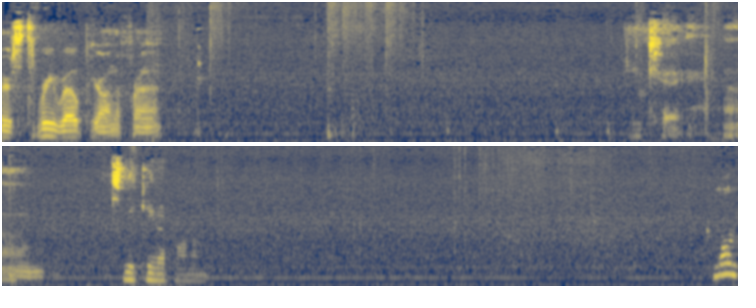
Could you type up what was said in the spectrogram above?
There's three rope here on the front. Okay. Um, Sneaking up on them. Come on.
